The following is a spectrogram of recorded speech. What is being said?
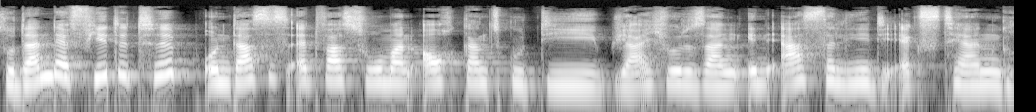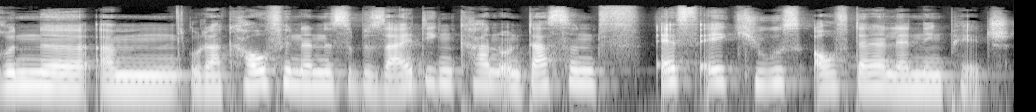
So, dann der vierte Tipp, und das ist etwas, wo man auch ganz gut die, ja, ich würde sagen, in erster Linie die externen Gründe ähm, oder Kaufhindernisse beseitigen kann, und das sind FAQs auf deiner Landingpage.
